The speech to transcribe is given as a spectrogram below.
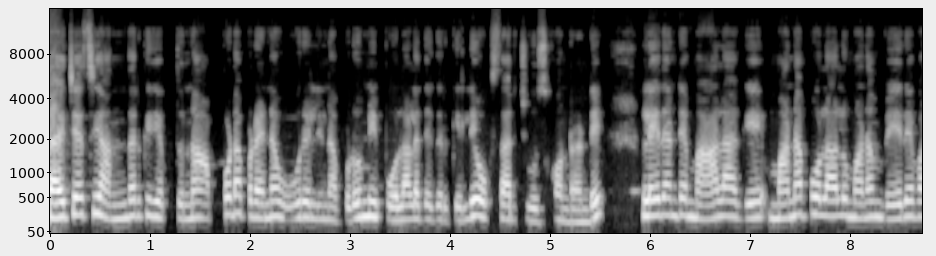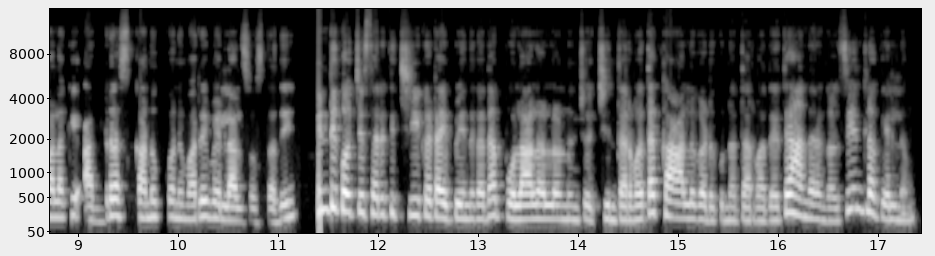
దయచేసి అందరికి చెప్తున్నా అప్పుడప్పుడైనా ఊరెళ్ళినప్పుడు మీ పొలాల దగ్గరికి వెళ్ళి ఒకసారి చూసుకొని రండి. లేదంటే మాలాగే మన పొలాలు మనం వేరే వాళ్ళకి అడ్రస్ కనుక్కొని మరీ వచ్చేసరికి చీకటి అయిపోయింది కదా! పొలాలలో నుంచి వచ్చిన తర్వాత కాళ్ళు కడుక్కున్న తర్వాత అయితే అందరం కలిసి ఇంట్లోకి వెళ్ళినాం.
